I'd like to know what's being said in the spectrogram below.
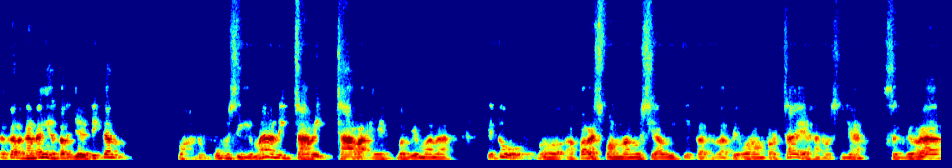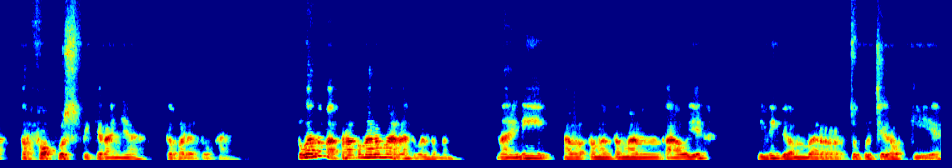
Kadang-kadang yang terjadi kan, wah, gue mesti gimana nih cari cara ya, bagaimana itu eh, apa respon manusiawi kita. Tetapi orang percaya harusnya segera terfokus pikirannya kepada Tuhan. Tuhan tuh nggak pernah ke mana-mana, teman-teman. Nah ini kalau teman-teman tahu ya, ini gambar suku Cherokee ya.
